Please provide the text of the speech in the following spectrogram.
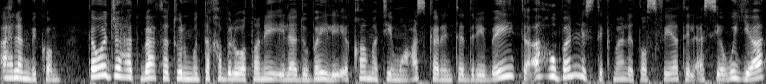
أهلا بكم. توجهت بعثة المنتخب الوطني إلى دبي لإقامة معسكر تدريبي تأهبا لاستكمال التصفيات الآسيوية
